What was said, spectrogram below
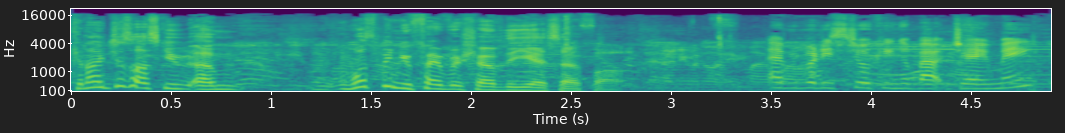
Can I just ask you, um, what's been your favourite show of the year so far? Everybody's talking about Jamie.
